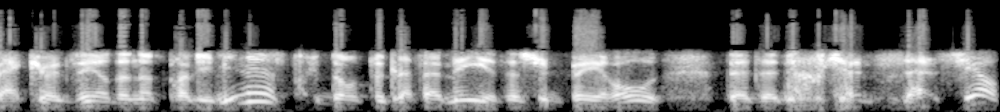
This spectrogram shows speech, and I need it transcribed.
ben, que dire de notre premier ministre, dont toute la famille était sur le payroll de, l'organisation.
